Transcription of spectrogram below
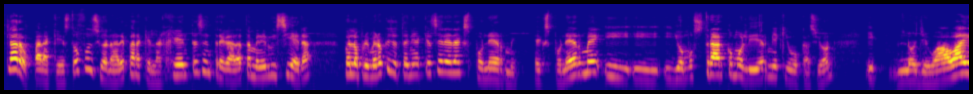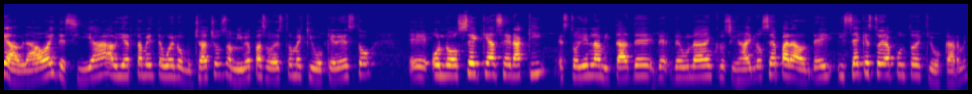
Claro, para que esto funcionara y para que la gente se entregara también y lo hiciera, pues lo primero que yo tenía que hacer era exponerme, exponerme y, yo mostrar como líder mi equivocación y lo llevaba y hablaba y decía abiertamente, bueno muchachos, a mí me pasó esto, me equivoqué en esto, eh, o no sé qué hacer aquí, estoy en la mitad de, de, de, una encrucijada y no sé para dónde ir y sé que estoy a punto de equivocarme.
